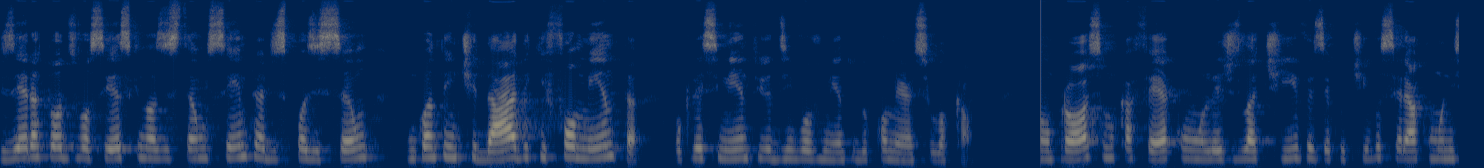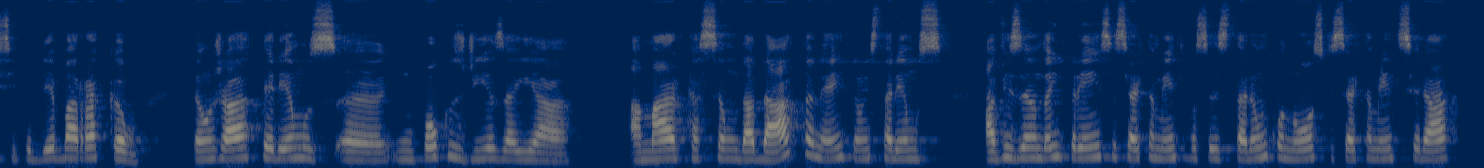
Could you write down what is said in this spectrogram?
dizer a todos vocês que nós estamos sempre à disposição enquanto entidade que fomenta o crescimento e o desenvolvimento do comércio local. O próximo café com o Legislativo Executivo será com o município de Barracão. Então já teremos uh, em poucos dias aí a, a marcação da data, né? Então estaremos avisando a imprensa, certamente vocês estarão conosco e certamente será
